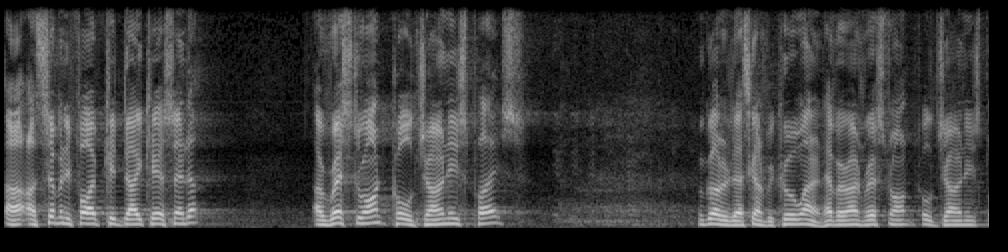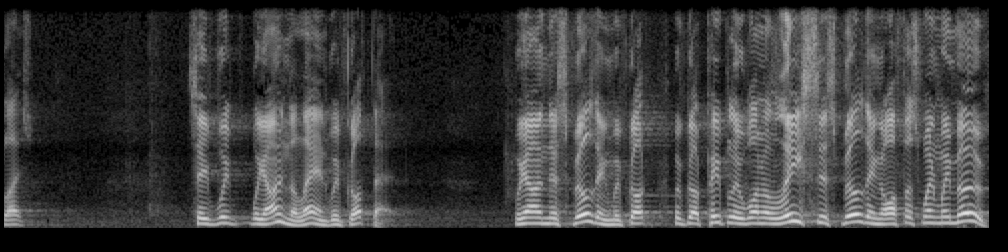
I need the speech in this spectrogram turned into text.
uh, a 75 kid daycare centre, a restaurant called Joni's Place. We've got to, that's going to be cool, won't it? Have our own restaurant called Joni's Place. See, we, we own the land, we've got that. We own this building, we've got, we've got people who want to lease this building off us when we move.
